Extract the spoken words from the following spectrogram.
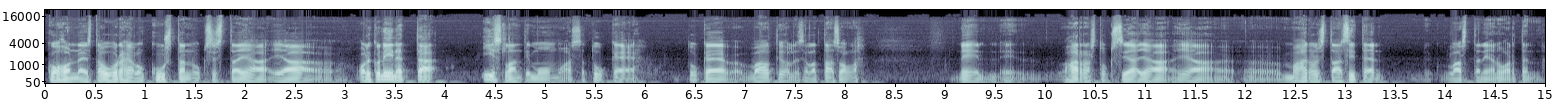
kohonneista urheilun kustannuksista ja, ja oliko niin, että Islanti muun muassa tukee, tukee valtiollisella tasolla niin, niin harrastuksia ja, ja mahdollistaa siten lasten ja nuorten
